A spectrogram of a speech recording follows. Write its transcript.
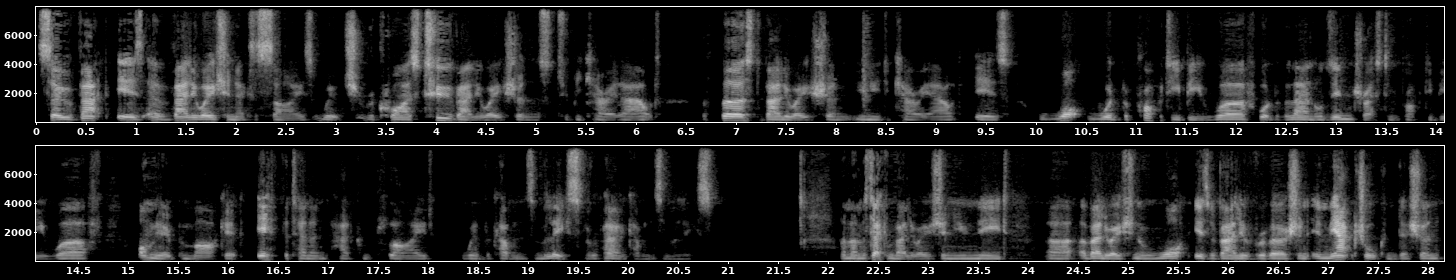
So that is a valuation exercise which requires two valuations to be carried out. The first valuation you need to carry out is what would the property be worth, what would the landlord's interest in the property be worth on the open market if the tenant had complied with the covenants in the lease, the repairing covenants and the lease. And then the second valuation, you need uh, a valuation of what is the value of reversion in the actual condition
